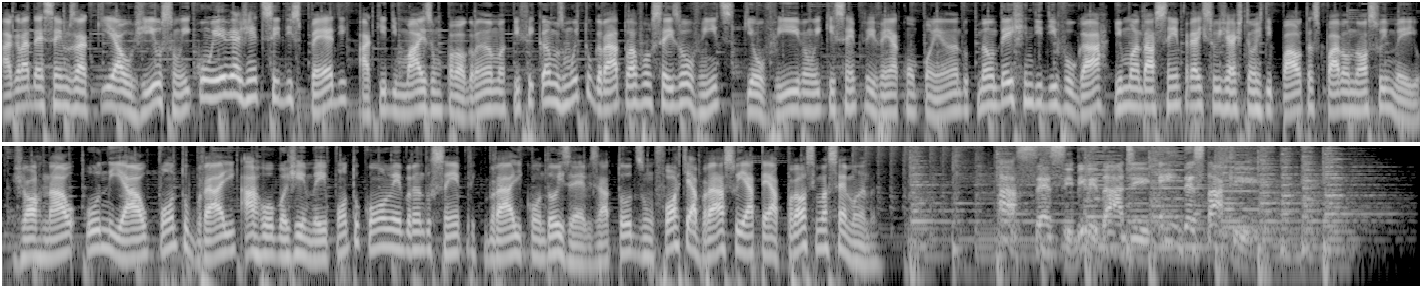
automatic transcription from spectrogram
Agradecemos aqui ao Gilson e com ele a gente se despede aqui de mais um programa e ficamos muito gratos a vocês ouvintes que ouviram e que sempre vêm acompanhando. Não deixem de divulgar e mandar sempre as sugestões de pautas para o nosso e-mail jornalunial.braille@gmail.com, lembrando sempre Braille com dois L's. A todos um forte abraço e até a próxima semana. Acessibilidade em destaque.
